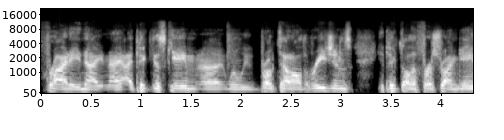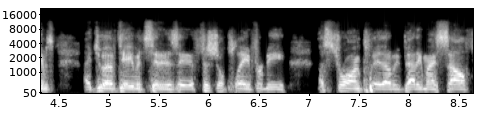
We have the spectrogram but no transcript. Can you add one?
Friday night. And I, I picked this game uh, when we broke down all the regions. He picked all the first round games. I do have Davidson as an official play for me, a strong play that I'll be betting myself.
